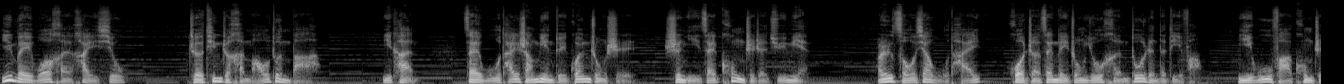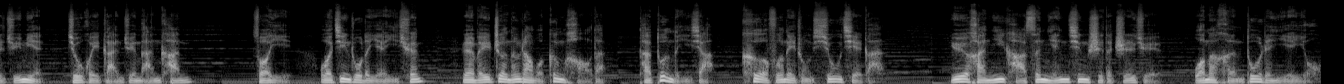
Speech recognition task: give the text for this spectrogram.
因为我很害羞。”这听着很矛盾吧？你看，在舞台上面对观众时。是你在控制着局面，而走下舞台或者在那种有很多人的地方，你无法控制局面，就会感觉难堪。所以我进入了演艺圈，认为这能让我更好的。他顿了一下，克服那种羞怯感。约翰尼卡森年轻时的直觉，我们很多人也有。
